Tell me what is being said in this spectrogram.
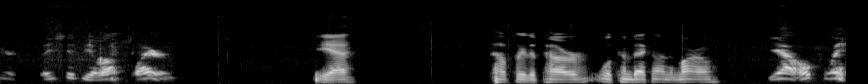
here. They should be a lot quieter. Yeah. Hopefully the power will come back on tomorrow. Yeah, hopefully.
